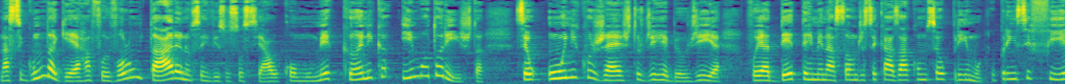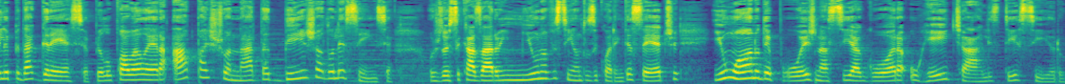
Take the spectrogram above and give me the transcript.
Na Segunda Guerra, foi voluntária no serviço social como mecânica e motorista. Seu único gesto de rebeldia foi a determinação de se casar com seu primo, o príncipe Philip da Grécia, pelo qual ela era apaixonada desde a adolescência. Os dois se casaram em 1947 e um ano depois nascia agora o rei Charles III.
